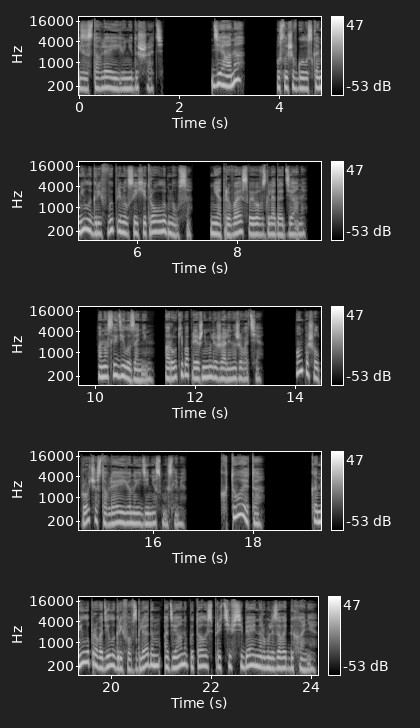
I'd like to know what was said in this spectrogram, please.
и заставляя ее не дышать. «Диана?» Услышав голос Камилы, Гриф выпрямился и хитро улыбнулся, не отрывая своего взгляда от Дианы. Она следила за ним, а руки по-прежнему лежали на животе. Он пошел прочь, оставляя ее наедине с мыслями. «Кто это?» Камилла проводила Грифа взглядом, а Диана пыталась прийти в себя и нормализовать дыхание.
